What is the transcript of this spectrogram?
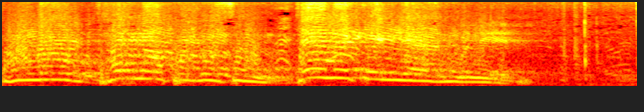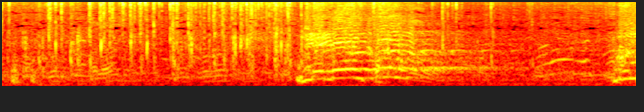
हम लोग धरना प्रदर्शन देने के लिए आज मेरे दोस्तों, हम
